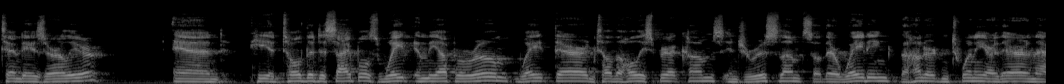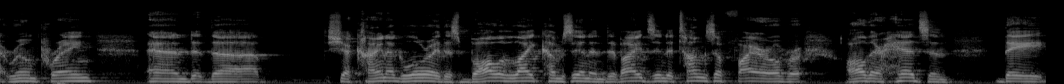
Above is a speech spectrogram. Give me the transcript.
10 days earlier, and he had told the disciples, Wait in the upper room, wait there until the Holy Spirit comes in Jerusalem. So they're waiting. The 120 are there in that room praying, and the Shekinah glory, this ball of light comes in and divides into tongues of fire over all their heads. And they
